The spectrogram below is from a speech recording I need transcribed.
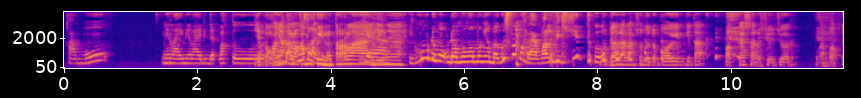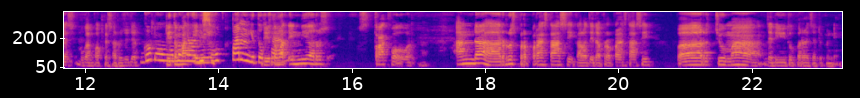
kamu nilai-nilai di waktu ya pokoknya kalau kamu lah gitu. pinter lah Iya. intinya Ya, gue udah mau udah mau ngomong yang bagus lah malah malah begitu. udahlah langsung to the point kita podcast harus jujur bukan podcast bukan podcast harus jujur Gue mau Di tempat yang lebih ini- sopan gitu di kan. tempat ini harus straightforward anda harus berprestasi kalau tidak berprestasi percuma jadi youtuber aja deh mending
